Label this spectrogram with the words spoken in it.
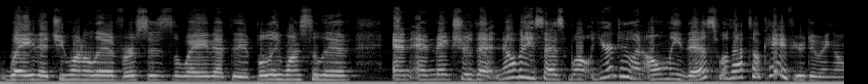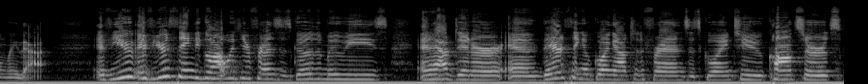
way that you want to live versus the way that the bully wants to live and and make sure that nobody says, "Well, you're doing only this." Well, that's okay if you're doing only that. If you if your thing to go out with your friends is go to the movies and have dinner, and their thing of going out to the friends is going to concerts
